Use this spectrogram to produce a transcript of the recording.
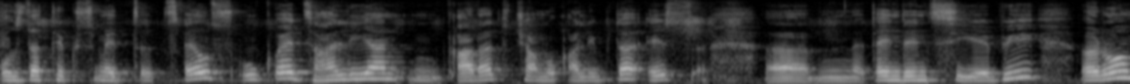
36 წელს უკვე ძალიან ყარად ჩამოყალიბდა ეს ტენდენციები, რომ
